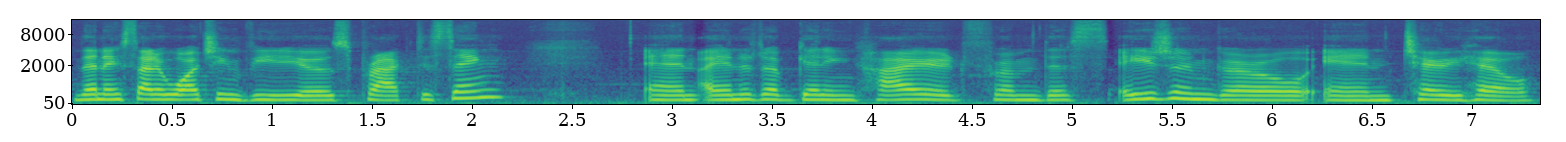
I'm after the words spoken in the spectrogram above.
Then I started watching videos, practicing and I ended up getting hired from this Asian girl in Cherry Hill,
